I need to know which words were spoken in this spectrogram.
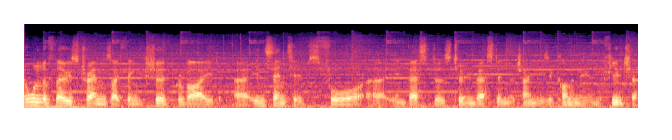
All of those trends, I think, should provide uh, incentives for uh, investors to invest in the Chinese economy in the future.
